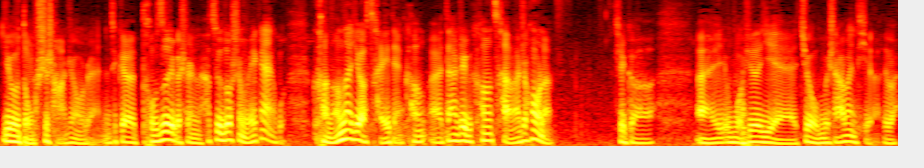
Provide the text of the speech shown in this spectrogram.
又懂市场这种人。这个投资这个事儿呢，他最多是没干过，可能呢就要踩一点坑，哎，但是这个坑踩完之后呢，这个，哎，我觉得也就没啥问题了，对吧？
